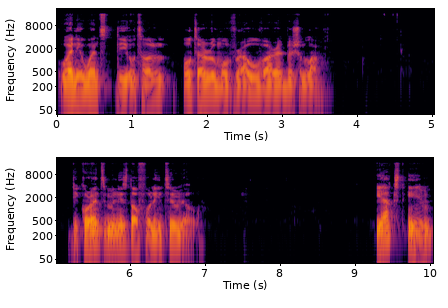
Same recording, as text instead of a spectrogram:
When he went to the hotel, hotel room of Rauf Aregbesola, the current Minister for Interior, he asked him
